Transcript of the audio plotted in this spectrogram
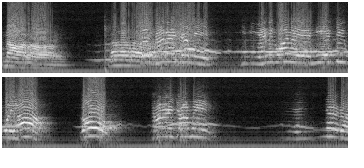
நாராயண். நாராயண். வாங்க நீ எடுத்துட்டு போயா? ஓ நாராயணசாமி. என்னடா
